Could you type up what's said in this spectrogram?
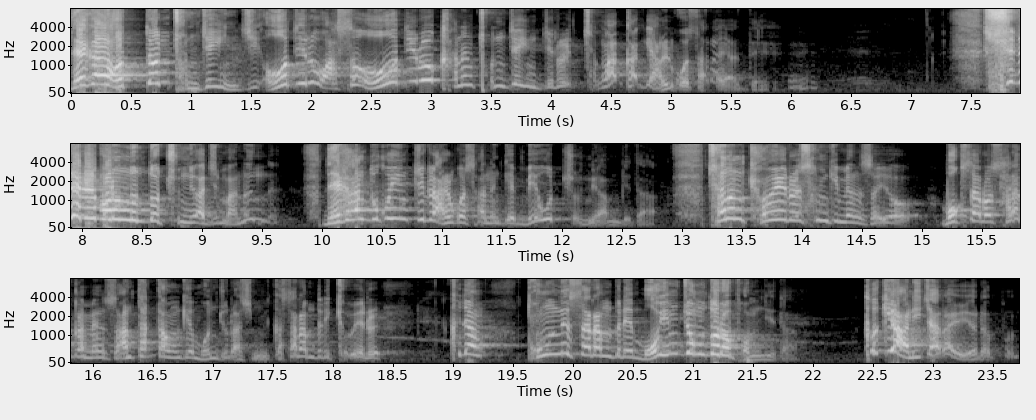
내가 어떤 존재인지, 어디로 와서 어디로 가는 존재인지를 정확하게 알고 살아야 돼. 시대를 보는 눈도 중요하지만은 내가 누구인지를 알고 사는 게 매우 중요합니다. 저는 교회를 섬기면서요, 목사로 살아가면서 안타까운 게 뭔 줄 아십니까? 사람들이 교회를 그냥 동네 사람들의 모임 정도로 봅니다. 그게 아니잖아요, 여러분.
